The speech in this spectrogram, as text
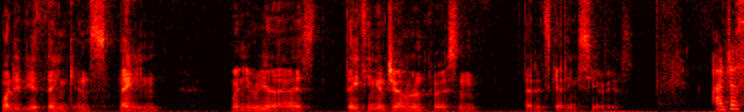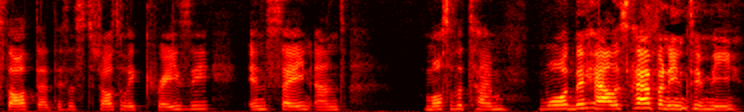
what did you think in Spain when you realized dating a German person that it's getting serious? I just thought that this is totally crazy, insane, and most of the time, what the hell is happening to me?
